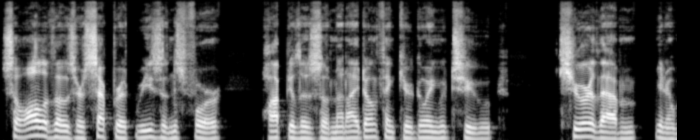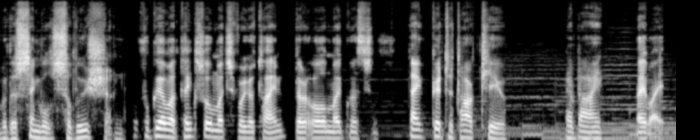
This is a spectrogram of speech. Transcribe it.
So all of those are separate reasons for populism, and I don't think you're going to cure them, you know, with a single solution. Fukuyama, thanks so much for your time. They're all my questions. Thank good to talk to you. Bye bye. Bye bye.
